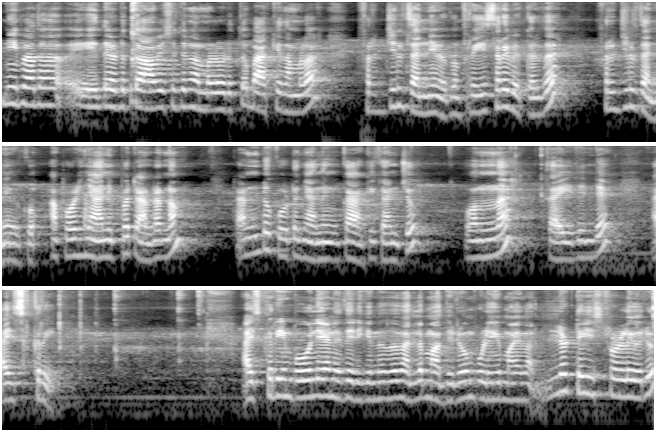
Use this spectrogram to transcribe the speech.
ഇനിയിപ്പോൾ അത് ഇതെടുത്ത് ആവശ്യത്തിന് നമ്മളെടുത്ത് ബാക്കി നമ്മൾ ഫ്രിഡ്ജിൽ തന്നെ വെക്കും. ഫ്രീസറിൽ വെക്കരുത്. ഫ്രിഡ്ജിൽ തന്നെ വെക്കും. അപ്പോൾ ഞാനിപ്പോൾ രണ്ടെണ്ണം രണ്ട് കൂട്ടം ഞാൻ നിങ്ങൾക്ക് ആക്കി കാണിച്ചു. ഒന്ന് തൈരിന്റെ ഐസ്ക്രീം. ഐസ്ക്രീം പോലെയാണ് ഇതിരിക്കുന്നത്. നല്ല മധുരവും പുളിയുമായ നല്ല ടേസ്റ്റുള്ള ഒരു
